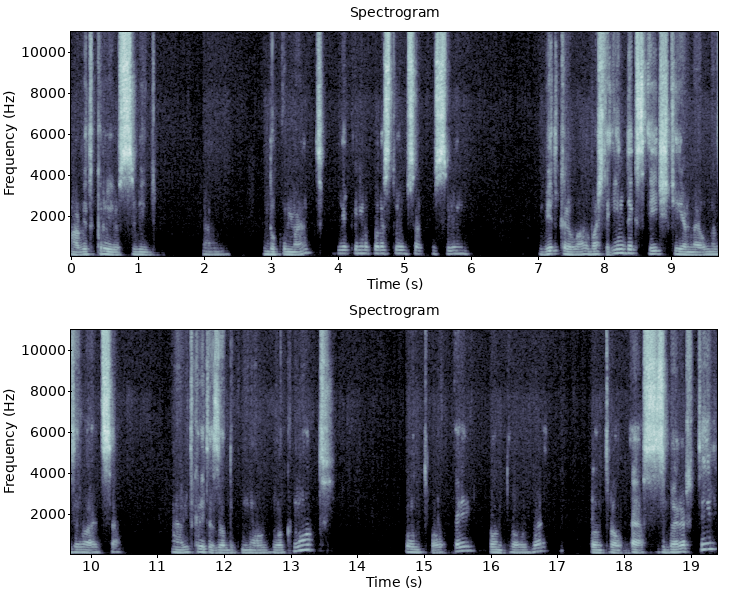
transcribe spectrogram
відкрию свій е, документ, яким ми користуємося. Ось він. Відкриваю. Бачите, індекс HTML називається. Відкрити за допомогою блокнот. Ctrl-A, Ctrl-V, Ctrl-S зберегти.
